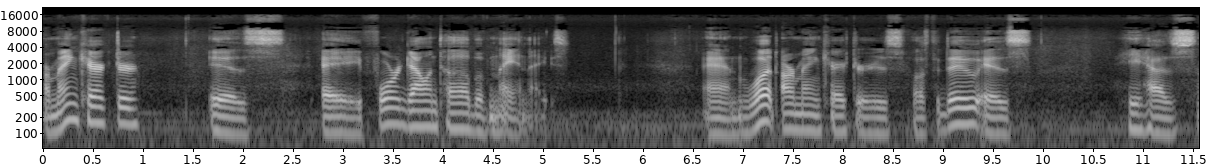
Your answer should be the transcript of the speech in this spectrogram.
our main character is a four gallon tub of mayonnaise. And what our main character is supposed to do is he has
